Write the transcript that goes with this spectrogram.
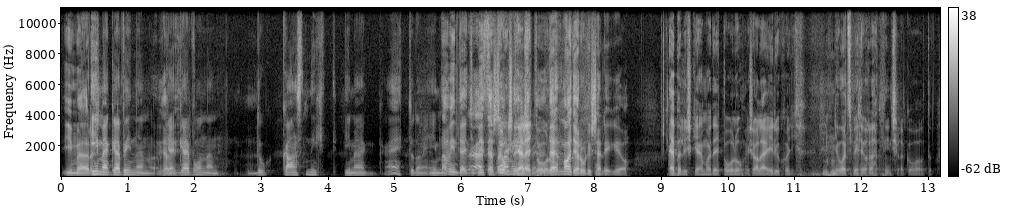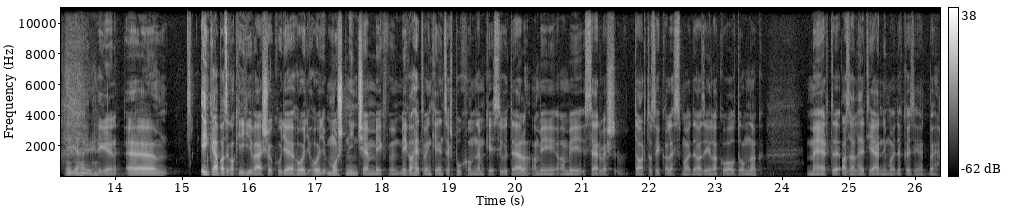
immer... Ime gewinnen, ge- gewonnen. Du kannst nicht immer... Eh, tudom én. Immer. Na mindegy, Hát biztos is kell egy póló. De magyarul is elég jó. Ebből is kell majd egy póló, és aláírjuk, hogy 8 millió alatt nincs lakóautó. Igen, igen. Igen. Üm, inkább azok a kihívások, ugye, hogy, hogy most nincsen még, még a 79-es puhom nem készült el, ami, ami szerves tartozéka lesz majd az én lakóautómnak, mert azzal lehet járni majd a közértbe.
